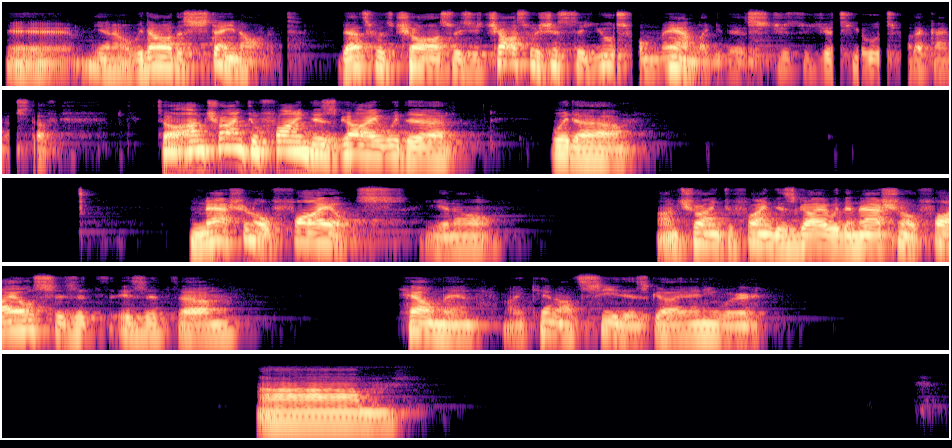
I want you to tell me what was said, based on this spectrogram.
you know, without a stain on it. That's what Charles was. Charles was just a useful man like this, just just used for that kind of stuff. So I'm trying to find this guy with a with a national files, you know. I'm trying to find this guy with the national files. Is it is it um, hell man? I cannot see this guy anywhere. Um,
